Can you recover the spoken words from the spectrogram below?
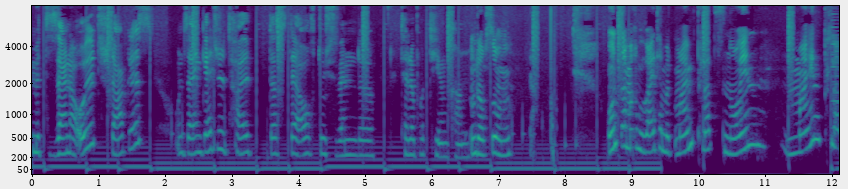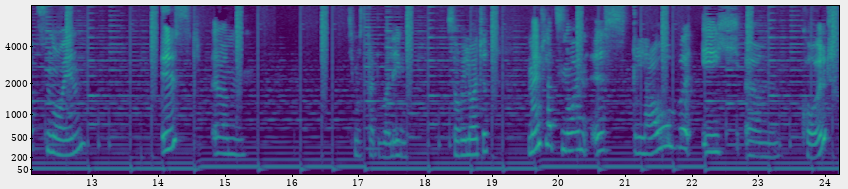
mit seiner Ult stark ist und sein Gadget halt, dass der auch durchs Wände teleportieren kann. Und auch so, ne? Ja. Und dann machen wir weiter mit meinem Platz 9. Mein Platz 9 ist. Ähm, ich muss gerade überlegen. Sorry, Leute. Mein Platz 9 ist, glaube ich, ähm, Colt.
